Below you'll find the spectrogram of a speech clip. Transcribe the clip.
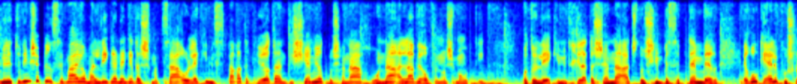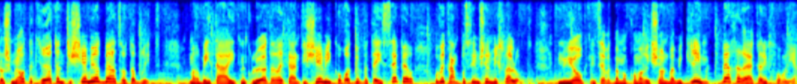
מנתונים שפרסמה היום הליגה נגד השמצה עולה כי מספר התקריות האנטישמיות בשנה האחרונה עלה באופן משמעותי. עוד עולה כי מתחילת השנה עד 30 בספטמבר אירעו כ-1,300 תקריות אנטישמיות בארצות הברית. מרבית ההתנכלויות על רקע אנטישמי קורות בבתי ספר ובקמפוסים של מכללות. ניו יורק ניצבת במקום הראשון במקרים, ואחריה קליפורניה.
